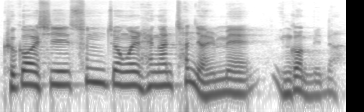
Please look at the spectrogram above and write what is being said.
그것이 순종을 행한 첫 열매인 겁니다.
